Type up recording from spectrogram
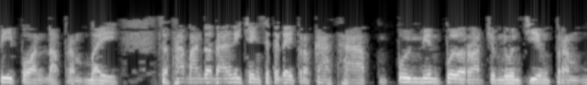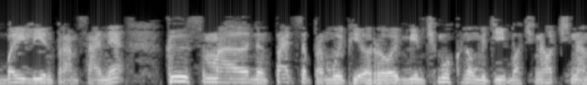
2018ស្ថាប័នដដែលនេះចេញសេចក្តីប្រកាសថាពលមានពលរដ្ឋចំនួនជាង8លាន5សែននាក់គឺស្មើនឹង86%មានឈ្មោះក្នុងបញ្ជីបោះឆ្នោតឆ្នាំ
